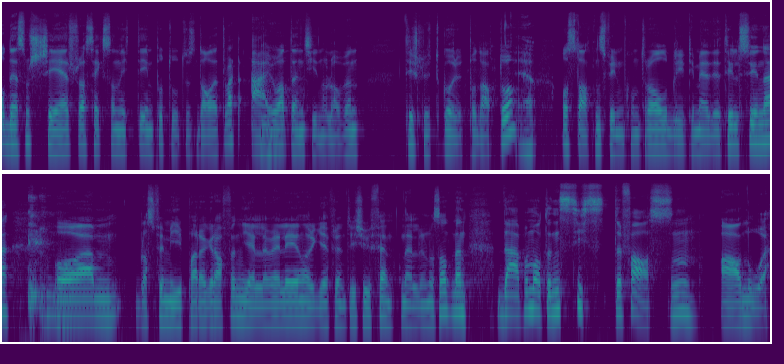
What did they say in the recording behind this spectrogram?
Og det som skjer fra 96 inn på 2000-tallet etter hvert, er jo at den kinoloven til slutt går ut på dato, Ja. og Statens filmkontroll blir til Medietilsynet. Og um, blasfemiparagrafen gjelder vel i Norge frem til 2015 eller noe sånt, men det er på en måte den siste fasen av noe.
